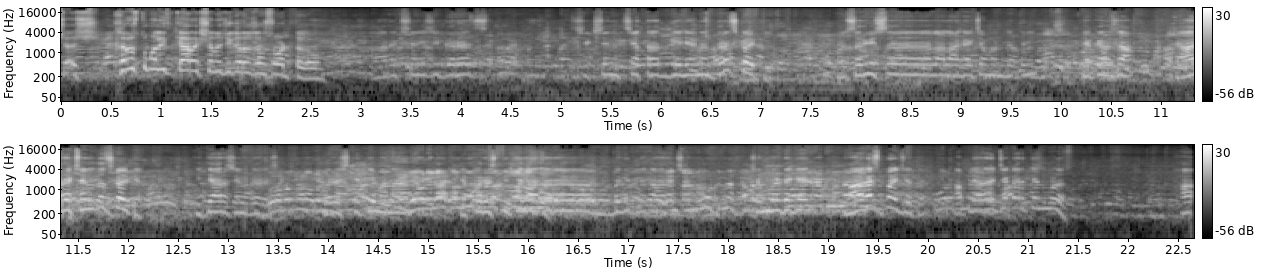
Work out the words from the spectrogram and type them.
श- श- खरंच तुम्हाला इतक्या आरक्षणाची गरज असं वाटतं का हो? आरक्षणाची गरज शिक्षण क्षेत्रात गेल्यानंतरच कळते. सर्व्हिसला लागायच्या म्हटलं तरी त्या गरजा त्या आरक्षणातच कळतात किती आरक्षण गरज परिस्थिती म्हणा त्या परिस्थितीला जर बघितलं तर आरक्षण शंभर टक्के मागच पाहिजे होतं. आपल्या राज्यकर्त्यांमुळं. हा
